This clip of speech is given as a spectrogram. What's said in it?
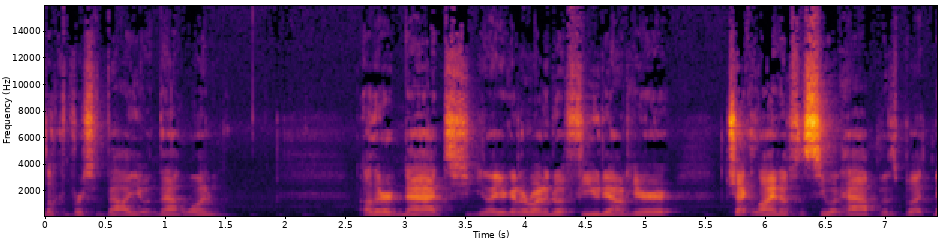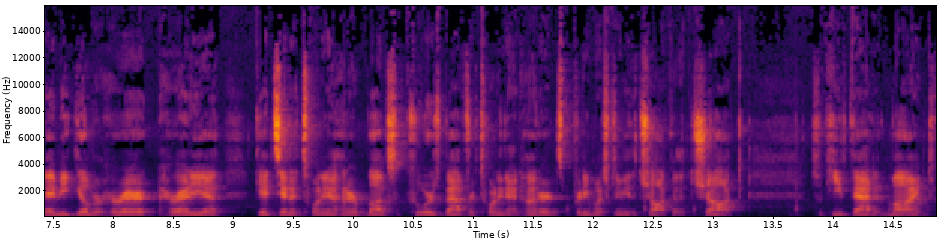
looking for some value in that one. Other than that, you know you're going to run into a few down here. Check lineups and see what happens, but maybe Gilbert Heredia gets in at 2,900 bucks. Coors bat for 2,900. It's pretty much going to be the chalk of the chalk. So keep that in mind.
